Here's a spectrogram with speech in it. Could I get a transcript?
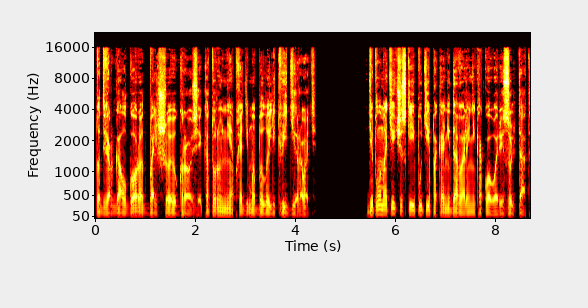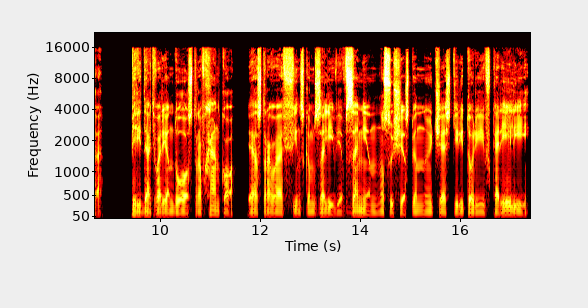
подвергал город большой угрозе, которую необходимо было ликвидировать. Дипломатические пути пока не давали никакого результата. Передать в аренду остров Ханко и острова в Финском заливе взамен на существенную часть территории в Карелии,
